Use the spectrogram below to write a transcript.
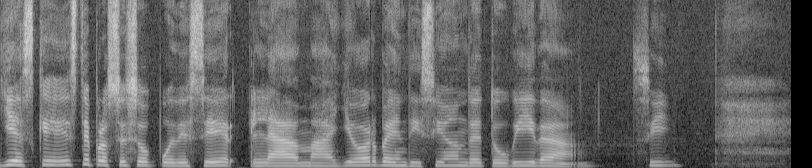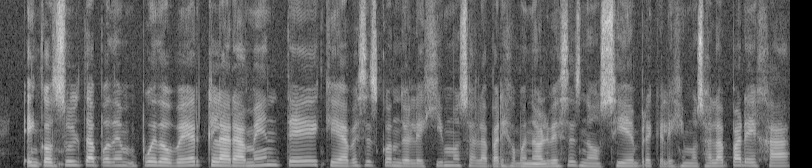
Y es que este proceso puede ser la mayor bendición de tu vida. Sí, en consulta puedo ver claramente que a veces cuando elegimos a la pareja, bueno, a veces no, siempre que elegimos a la pareja,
